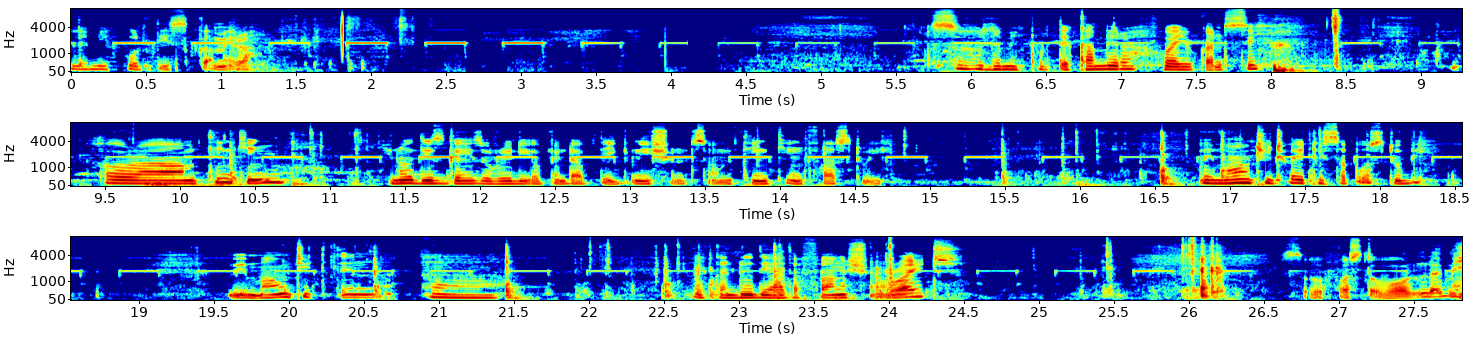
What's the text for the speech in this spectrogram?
let me put this camera. So let me put the camera where you can see. Or I'm thinking you know these guys already opened up the ignition so I'm thinking first we we mount it where it is supposed to be. We mount it then uh, we can do the other function right? So first of all let me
